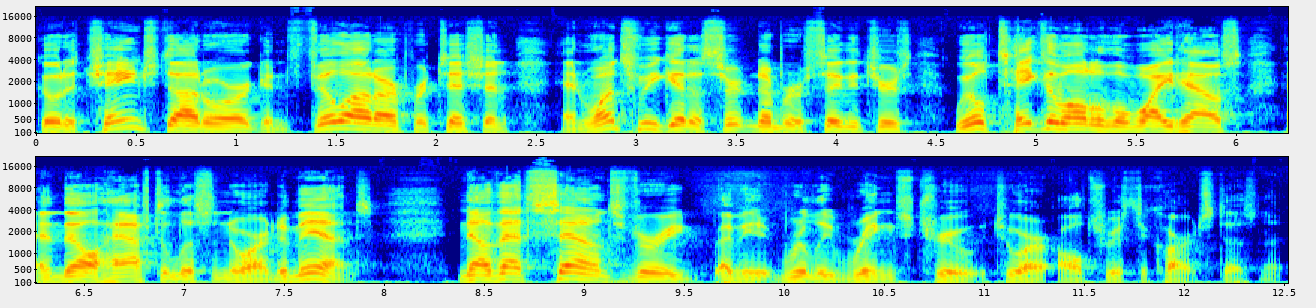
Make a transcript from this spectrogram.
go to change.org and fill out our petition, and once we get a certain number of signatures, we'll take them all to the White House and they'll have to listen to our demands. Now that sounds very, I mean, it really rings true to our altruistic hearts, doesn't it?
